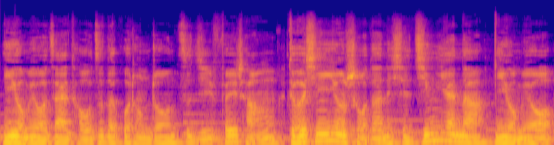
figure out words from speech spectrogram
你有没有在投资的过程中自己非常得心应手的那些经验呢？你有没有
